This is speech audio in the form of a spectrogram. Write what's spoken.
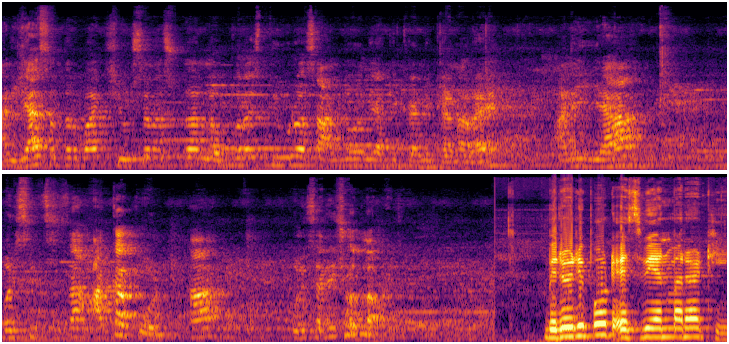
आणि या संदर्भात शिवसेनासुद्धा लवकरच तीव्र असं आंदोलन या ठिकाणी करणार आहे. आणि या परिस्थितीचा आका कोण? हा पोलिसांनी शोधला पाहिजे. Bureau report S B N Marathi.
